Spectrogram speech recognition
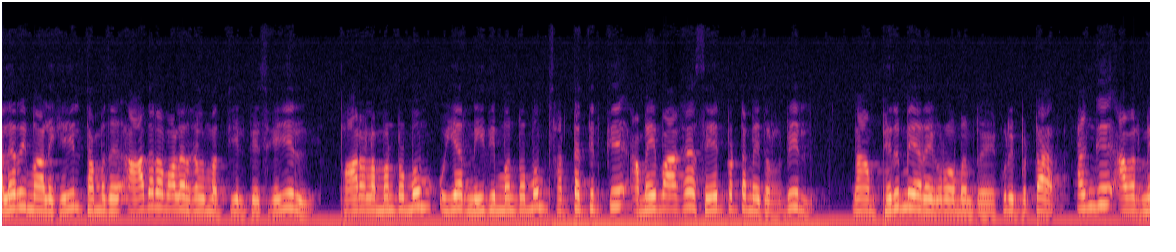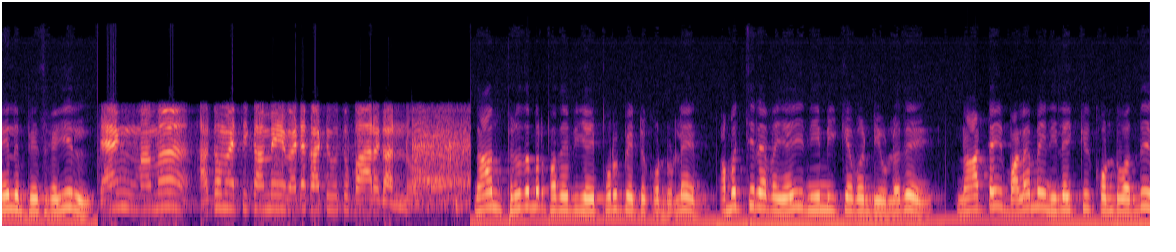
அலரி மாளிகையில் தமது ஆதரவாளர்கள் மத்தியில் பேசுகையில் பாராளுமன்றமும் உயர் நீதிமன்றமும் சட்டத்திற்கு அமைவாக செயற்பட்டமை தொடர்பில் நாம் பெருமை அடைகிறோம் என்று குறிப்பிட்டார். அங்கு அவர் மேலும் பேசுகையில் நான் பிரதமர் பதவியை பொறுப்பேற்றுக் கொண்டுள்ளேன். அமைச்சரவையை நியமிக்க வேண்டியுள்ளது. நாட்டை வளமை நிலைக்கு கொண்டு வந்து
